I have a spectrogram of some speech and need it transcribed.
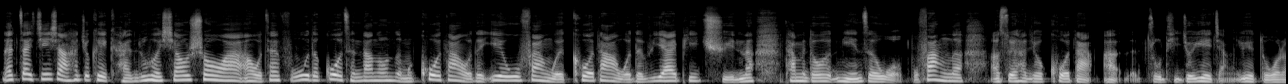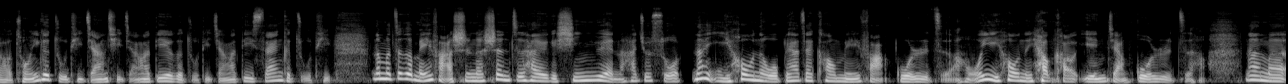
那再接下来他就可以谈如何销售啊啊！我在服务的过程当中怎么扩大我的业务范围，扩大我的 VIP 群呢？他们都黏着我不放呢啊！所以他就扩大啊，主题就越讲越多了。从一个主题讲起，讲到第二个主题，讲到第三个主题。那么这个美法师。呢，甚至他有一个心愿呢，他就说：那以后呢，我不要再靠美法过日子啊，我以后呢要靠演讲过日子哈。那么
